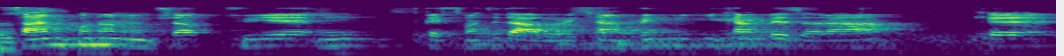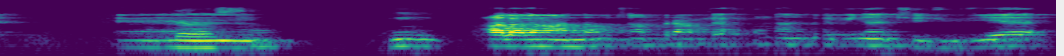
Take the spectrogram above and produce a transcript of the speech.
سعی می‌کنم امشب توی اون قسمت درباره کمپین یکم بذارم که علاقه مندان می‌تونم برم بخونن ببینن چجوریه.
